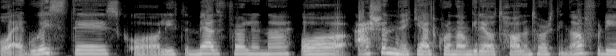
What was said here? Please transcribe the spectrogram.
og egoistisk og lite medfølende. Og jeg skjønner ikke helt hvordan de greier å ta den tolkninga, fordi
